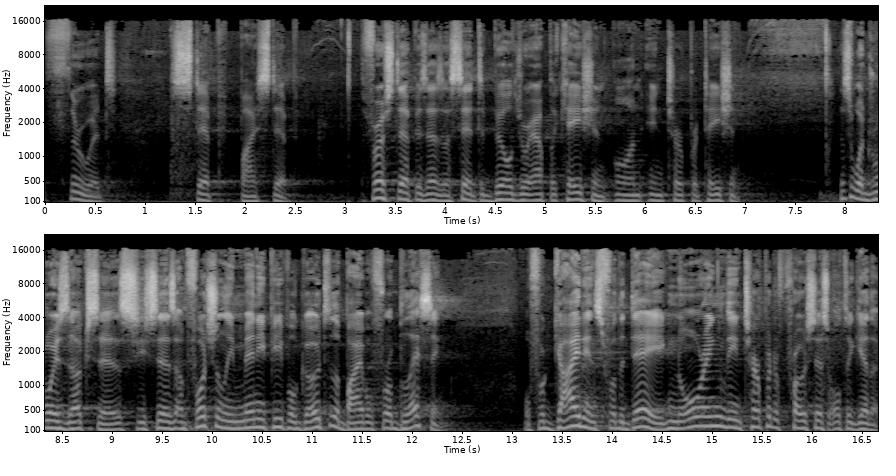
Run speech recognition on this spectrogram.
through it step by step. The first step is, as I said, to build your application on interpretation. This is what Roy Zuck says. He says, Unfortunately, many people go to the Bible for a blessing or for guidance for the day, ignoring the interpretive process altogether.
